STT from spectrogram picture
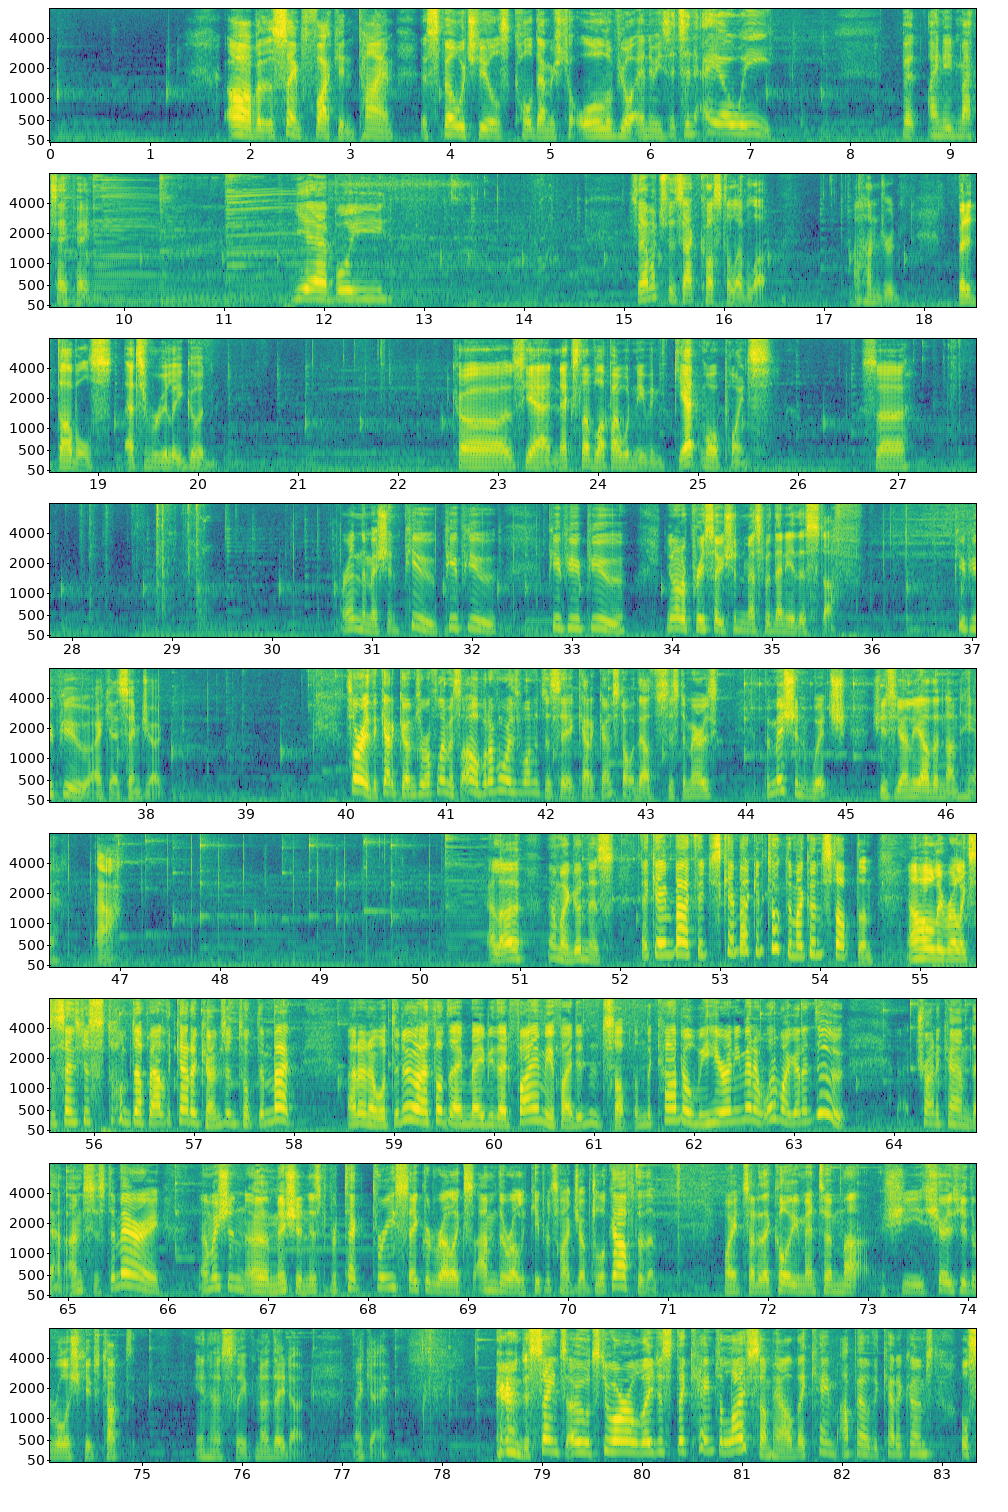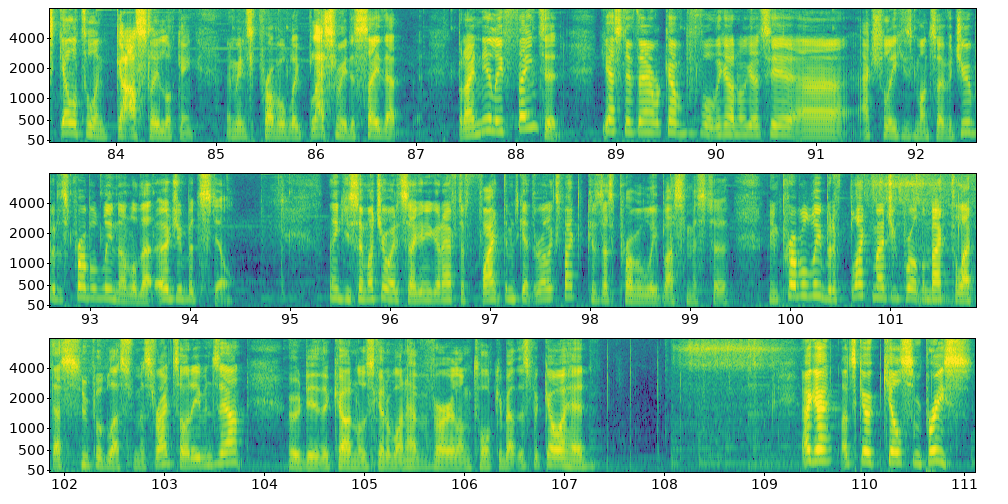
Oh, but at the same fucking time, a spell which deals cold damage to all of your enemies. It's an AoE. But I need max AP. Yeah, boy. So how much does that cost to level up? A hundred. But it doubles. That's really good. Because, yeah, next level up I wouldn't even get more points. So... We're in the mission. Pew, pew, pew. Pew, pew, pew. You're not a priest, so you shouldn't mess with any of this stuff. Pew, pew, pew. Okay, same joke. Sorry, the catacombs are off limits. Oh, but I've always wanted to see a catacombs, not without Sister Mary's permission, which she's the only other nun here. Ah. Hello? Oh my goodness. They came back. They just came back and took them. I couldn't stop them. Our holy relics, the saints just stomped up out of the catacombs and took them back. I don't know what to do. I thought they maybe they'd fire me if I didn't stop them. The cardinal will be here any minute. What am I going to do? Uh, try to calm down. I'm Sister Mary. Our mission, uh, mission is to protect three sacred relics. I'm the relic keeper. It's my job to look after them. Wait, so do they call you Mentor Ma? She shows you the ruler she keeps tucked in her sleeve. No, they don't. Okay. the saints, oh, it's too horrible. They just, they came to life somehow. They came up out of the catacombs, all skeletal and ghastly looking. I mean, it's probably blasphemy to say that, but I nearly fainted. Yes, and if they don't recover before the cardinal gets here, uh, actually, he's months overdue, but it's probably not all that urgent, but still. Thank you so much. Oh, wait a second. You're going to have to fight them to get the relics back? Because that's probably blasphemous too. I mean, probably, but if black magic brought them back to life, that's super blasphemous, right? So it evens out. Oh dear, the Cardinal is to want to have a very long talk about this, but go ahead. Okay, let's go kill some priests.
